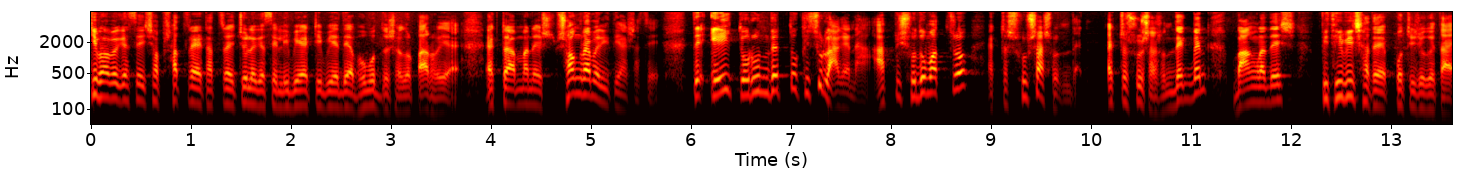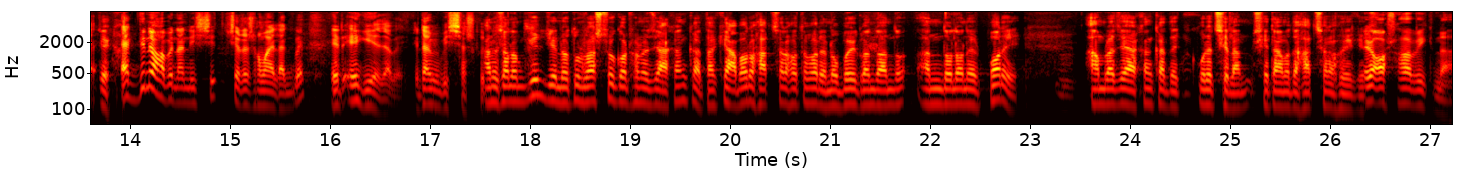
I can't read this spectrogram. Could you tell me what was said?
কীভাবে গেছে এই সব সাতরায় টাতরায় চলে গেছে লিবিয়া টিবিয়া দেয়া ভূমধ্যসাগর পার হয়ে। একটা মানে সংগ্রামের ইতিহাস আছে। তো এই তরুণদের তো কিছু লাগে না। আপনি শুধুমাত্র একটা সুশাসন দেন। একটা সুশাসন। দেখবেন বাংলাদেশ পৃথিবীর সাথে প্রতিযোগিতায়। একদিনে হবে না নিশ্চিত সেটা সময় লাগবে। এটা এগিয়ে যাবে এটা আমি বিশ্বাস করি। আনিস আলমগীর যে নতুন রাষ্ট্র গঠনের যে আকাঙ্ক্ষা তাকে আবারও হাতছাড়া হতে পারে নব্বই গণ আন্দোলনের পরে আমরা যে আকাঙ্ক্ষা করেছিলাম সেটা আমাদের হাতছাড়া হয়ে গেছে। অস্বাভাবিক না।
